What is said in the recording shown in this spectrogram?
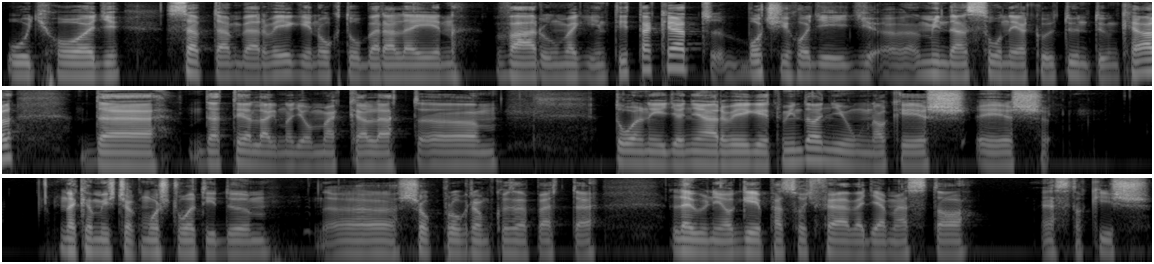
úgyhogy szeptember végén, október elején várunk megint titeket. Bocsi, hogy így minden szó nélkül tűntünk el, de, de tényleg nagyon meg kellett um, tolni így a nyár végét mindannyiunknak, és, és nekem is csak most volt időm uh, sok program közepette leülni a géphez, hogy felvegyem ezt a, ezt a kis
